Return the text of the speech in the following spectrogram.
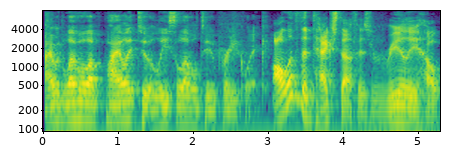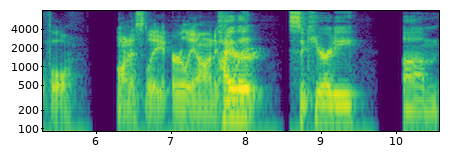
i would level up pilot to at least level 2 pretty quick all of the tech stuff is really helpful. Honestly, early on, if Pilot- security um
